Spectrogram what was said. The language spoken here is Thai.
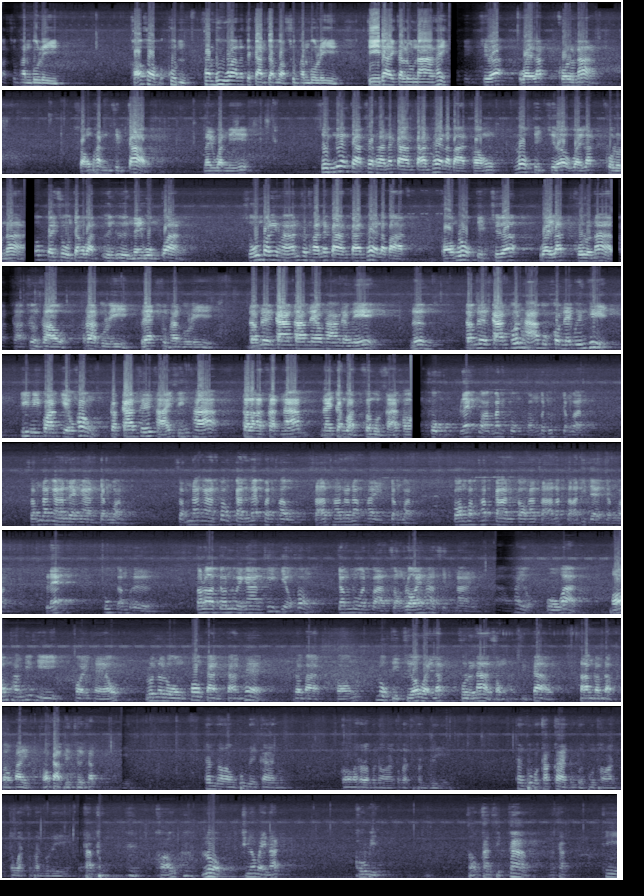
จังหวัดสุพรรณบุรี ขอขอบคุณท่านผู้ว่าราชการจังหวัดสุพรรณบุรี ที่ได้กรุณาให้ติดเชื้อไวรัสโคโรนา 2019 ในวันนี้ ซึ่งเนื่องจากสถานการณ์การแพร่ระบาดของโรคติดเชื้อไวรัสโคโรนาพบไปสู่จังหวัดอื่น ๆ ในวงกว้าง ศูนย์บริหารสถานการณ์การแพร่ระบาดของโรคติดเชื้อ ไวรัสโคโรนาฉะเชิงเทราราชบุรี และสุพรรณบุรีดำเนินการตามแนวทางดังนี้หนึ่งดำเนินการค้นหาบุคคลในพื้นที่ที่มีความเกี่ยวข้องกับการซื้อขายสินค้า ตลาดสัตว์น้ำในจังหวัดสมุทรสาครคมและความมั่นคงของมนุษย์จังหวัดสำนักงานแรงงานจังหวัดสำนักงานป้องกันและบรรเทาสาธารณภัยจังหวัด กองบังคับการกองอาสารักษาดินแดนจังหวัด และทุกอำเภอ ตลอดจนหน่วยงานที่เกี่ยวข้องจำนวนกว่า 250 นาย ให้โอวาทพร้อมทำพิธีปล่อยแถว รณรงค์ป้องกันการแพร่ระบาดของโรคติดเชื้อไวรัสโคโรนา 2019 ตามลำดับต่อไปขอกราบเรียนเชิญครับ ท่านรองผู้อำนวยการกอรมนจังหวัดสุพรรณบุรี ท่านผู้บังคับการตำรวจภูธรจังหวัดสุพรรณบุรีครับ ของโรคเชื้อไวรัสโควิด 2019 นะครับ ที่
